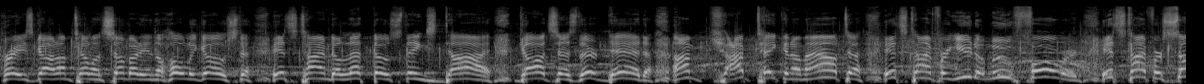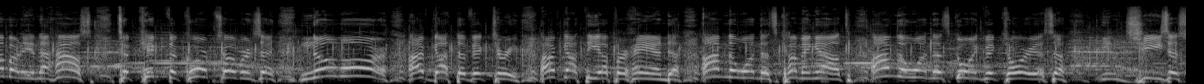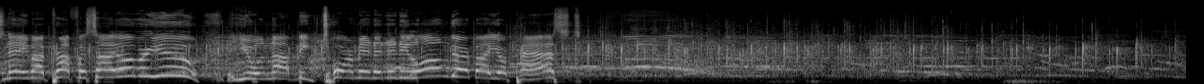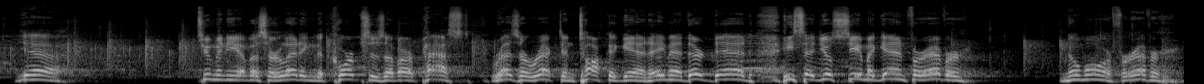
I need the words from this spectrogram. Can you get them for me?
Praise God. I'm telling somebody in the Holy Ghost, it's time to let those things die. God says they're dead. I'm, I've taken them out. It's time for you to move forward. It's time for somebody in the house to kick the corpse over and say, No more. I've got the victory. I've got the upper hand. I'm the one that's coming out. I'm the one that's going victorious. In Jesus' name, I prophesy over you you will not be tormented any longer by your past. Yeah. Too many of us are letting the corpses of our past resurrect and talk again. Amen. They're dead. He said, You'll see them again forever. No more, forever.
